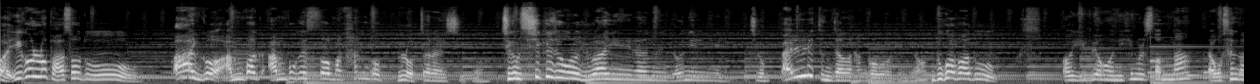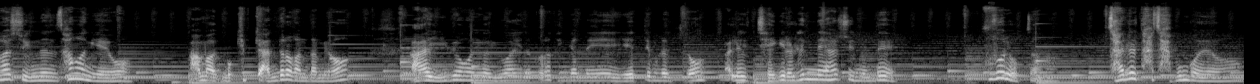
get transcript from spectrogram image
봐봐 이걸로 봐서도 아 이거 안, 봐, 안 보겠어. 막 하는 거 별로 없잖아요 지금. 지금 시기적으로 유아인이라는 연예인이 지금 빨리 등장을 한 거거든요. 누가 봐도 아, 이병헌이 힘을 썼나? 라고 생각할 수 있는 상황이에요. 아마 뭐 깊게 안 들어간다면 아 이병헌이가 유아인을 끌어당겼네. 얘 때문에 어? 빨리 제기를 했네 할 수 있는데 구설이 없잖아. 자리를 다 잡은 거예요.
